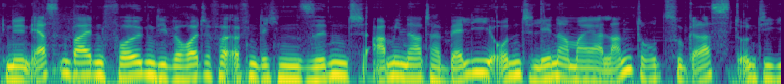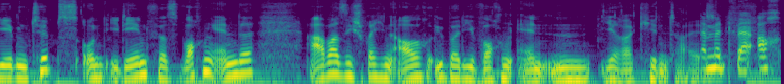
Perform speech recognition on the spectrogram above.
In den ersten beiden Folgen, die wir heute veröffentlichen, sind Aminata Belli und Lena Meyer-Landrut zu Gast und die geben Tipps und Ideen fürs Wochenende, aber sie sprechen auch über die Wochenenden ihrer Kindheit. Damit wir auch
